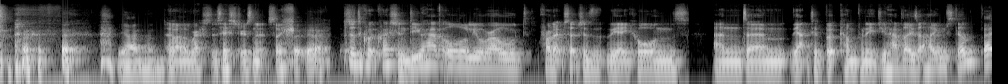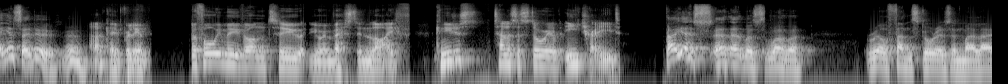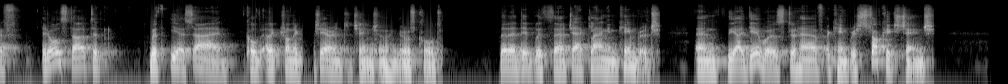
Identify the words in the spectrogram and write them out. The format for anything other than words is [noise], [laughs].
[laughs] young. And, well, the rest is history, isn't it? So, yeah. Just a quick question: Do you have all your old products, such as the Acorns and um, the Active Book Company? Do you have those at home still? Uh, yes, I do. Yeah. Okay, brilliant. Before we move on to your invest in life, can you just tell us a story of E Trade? Oh yes, uh, that was one of the real fun stories in my life. It all started with ESI, called Electronic Share Interchange, I think it was called, that I did with uh, Jack Lang in Cambridge. And the idea was to have a Cambridge Stock Exchange.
